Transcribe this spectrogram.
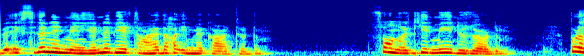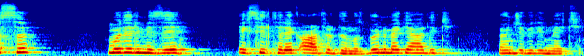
Ve eksilen ilmeğin yerine bir tane daha ilmek artırdım. Sonraki ilmeği düz ördüm. Burası modelimizi eksilterek artırdığımız bölüme geldik. Önce bir ilmek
